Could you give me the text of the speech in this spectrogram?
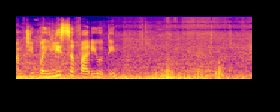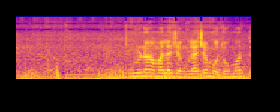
आमची पहिलीच सफारी होती. पूर्ण आम्हाला जंगलाच्या मधोमध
